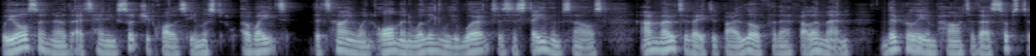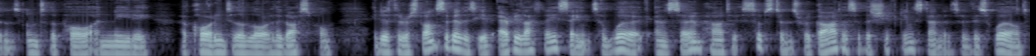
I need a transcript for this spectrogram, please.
We also know that attaining such equality must await the time when all men willingly work to sustain themselves and motivated by love for their fellow men, liberally impart of their substance unto the poor and needy, according to the law of the gospel. It is the responsibility of every Latter day Saint to work and so impart of its substance, regardless of the shifting standards of this world.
